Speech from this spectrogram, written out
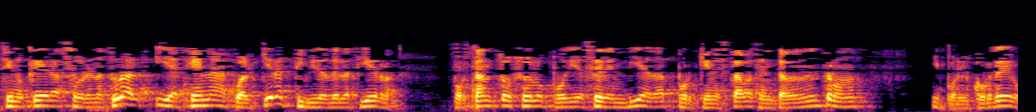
sino que era sobrenatural y ajena a cualquier actividad de la tierra. Por tanto, solo podía ser enviada por quien estaba sentado en el trono y por el Cordero.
